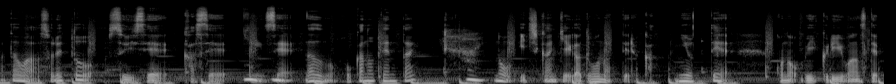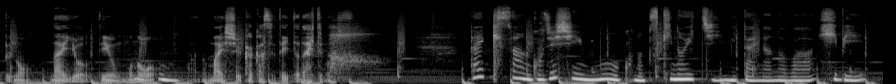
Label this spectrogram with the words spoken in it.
またはそれと水星火星金星などの他の天体はい。の位置関係がどうなっているかによってこのウィークリーワンステップの内容っていうものを、うんうん。あの毎週書かせていただいてます。大樹さんご自身もこの月の位置みたいなのは日々か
